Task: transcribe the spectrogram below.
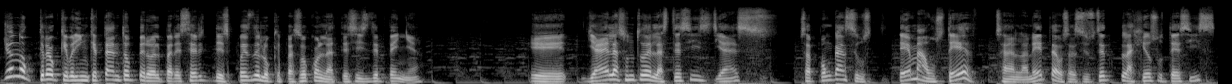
Yo no creo que brinque tanto, pero al parecer, después de lo que pasó con la tesis de Peña, eh, ya el asunto de las tesis ya es. O sea, pónganse us- tema usted. O sea, la neta, o sea, si usted plagió su tesis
